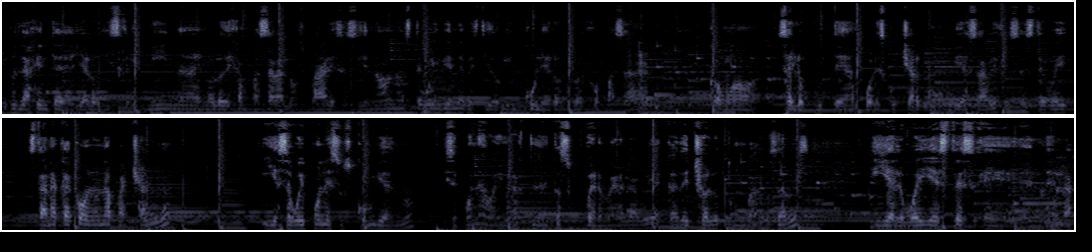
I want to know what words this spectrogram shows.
Y pues la gente de allá lo discrimina, no lo dejan pasar a los bares, así de no, no, este güey viene vestido bien culero, no lo dejo pasar. Como se lo putean por escuchar cumbia, ¿sabes? O sea, este güey, están acá como en una pachanga y ese güey pone sus cumbias, ¿no? Y se pone a bailar, te neta súper verga, güey, acá de cholo tumbado, ¿sabes? Y el güey este es eh, el de la...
